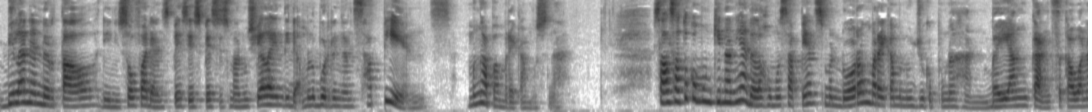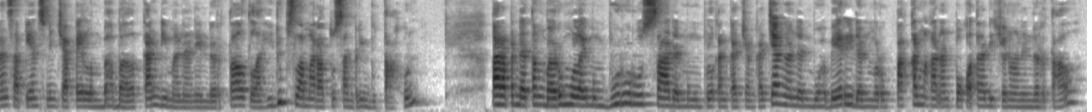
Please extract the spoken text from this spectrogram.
bila Neanderthal, Denisova, dan spesies-spesies manusia lain tidak melebur dengan sapiens, mengapa mereka musnah? Salah satu kemungkinannya adalah Homo sapiens mendorong mereka menuju kepunahan. Bayangkan sekawanan sapiens mencapai lembah Balkan di mana Neanderthal telah hidup selama ratusan ribu tahun. Para pendatang baru mulai memburu rusa dan mengumpulkan kacang-kacangan dan buah beri dan merupakan makanan pokok tradisional Neanderthal.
